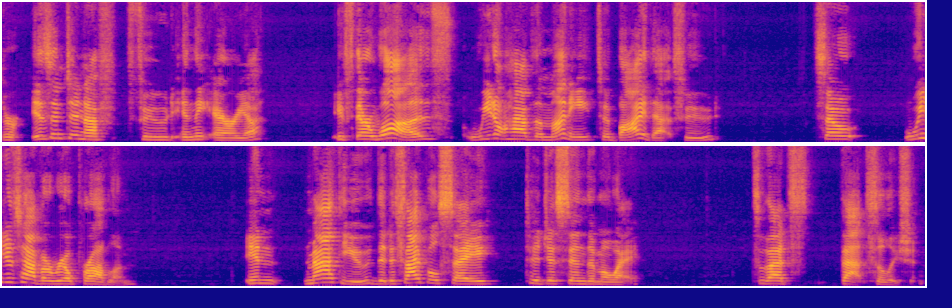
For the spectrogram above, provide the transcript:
There isn't enough food in the area. If there was, we don't have the money to buy that food. So we just have a real problem. In Matthew, the disciples say to just send them away. So that's that solution.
